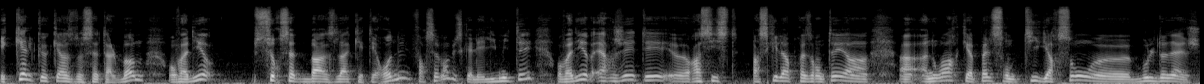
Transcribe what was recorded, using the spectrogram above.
et quelques cases de cet album, on va dire sur cette base-là, qui est erronée, forcément, puisqu'elle est limitée, on va dire Hergé était euh, raciste, parce qu'il a présenté un, noir qui appelle son petit garçon euh, boule de neige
